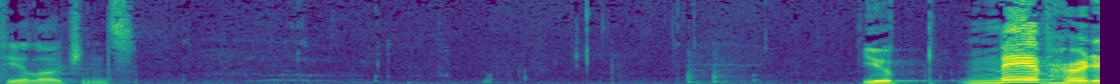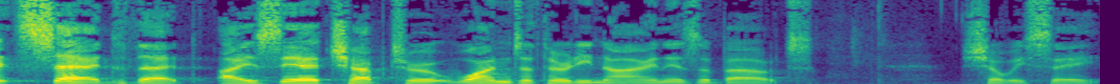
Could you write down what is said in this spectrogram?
theologians. You may have heard it said that Isaiah chapter 1 to 39 is about, shall we say,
